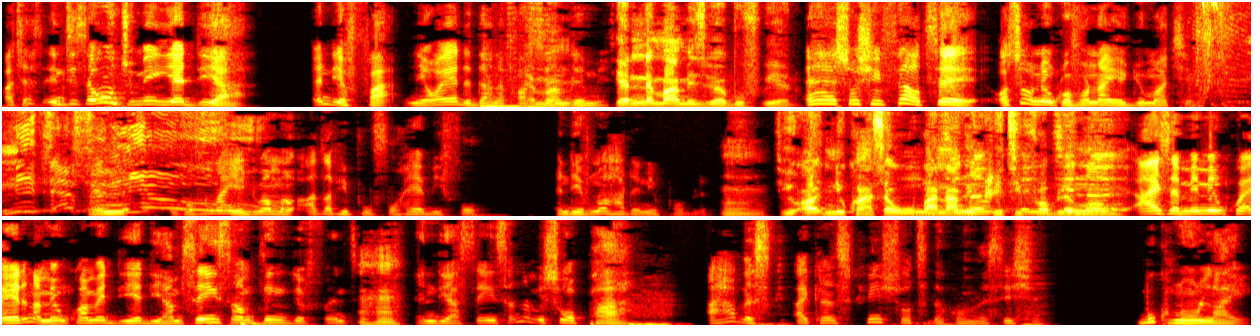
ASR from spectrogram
What you say? Nti sɛ wontumi yɛ deɛ a ɛne ɛfa nea wɔyɛ deda no fa Ɛma sɛnde me me nti ɛno na maa Mzbel abufuiɛ no Eh, so she felt sɛ ɔsɛ ɔne nkurɔfoɔ no ayɛ adwuma kyɛ and nkurɔfoɔ no ayɛ adwuma ma other people for her before and they've not had any problem. Nti ɔ- ni kwan sɛ woba na Nti no- problem no, ɔmo ayɛ sɛ me menkwa ɛyɛ dɛ na menkwa me deɛ deɛ I'm saying something different Mhm. and they are saying sɛ na me sɛ ɔpa a I have a sc- I can screenshot the conversation. Book no lie.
